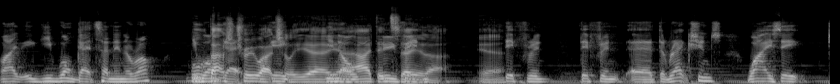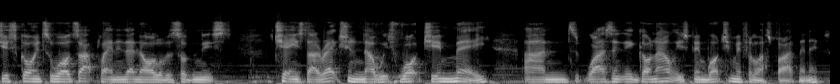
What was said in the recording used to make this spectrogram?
like you won't get ten in a row. Well, that's get true, actually. Yeah, you yeah, know, I did say that. Yeah. Different different uh, directions. Why is it just going towards that plane and then all of a sudden it's changed direction? Now it's watching me, and why hasn't it gone out? It's been watching me for the last five minutes.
